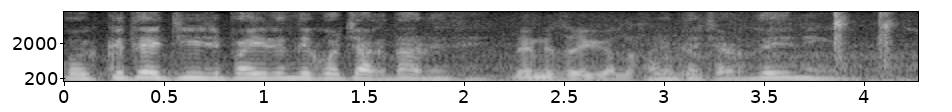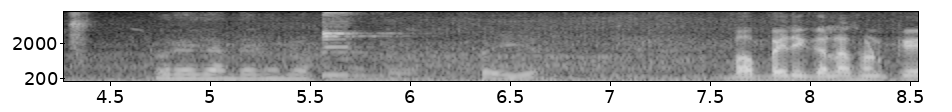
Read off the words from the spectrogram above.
ਕੋਈ ਕਿਤੇ ਚੀਜ਼ ਪਈ ਰਹਿੰਦੀ ਕੋਈ ਚੱਕਦਾ ਨਹੀਂ ਸੀ। ਨਹੀਂ ਨਹੀਂ ਸਹੀ ਗੱਲ ਆ, ਹੁਣ ਤਾਂ ਛੱਡਦੇ ਹੀ ਨਹੀਂ। ਤੁਰੇ ਜਾਂਦੇ ਨੂੰ ਲੋਕ ਜਾਂਦੇ ਆ। ਸਹੀ ਹੈ ਬਾਬਾ ਜੀ ਦੀ ਗੱਲਾਂ ਸੁਣ ਕੇ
